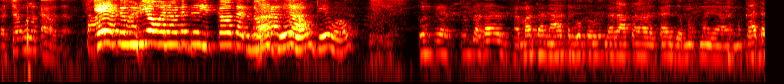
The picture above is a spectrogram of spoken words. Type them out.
कशामुळे काय होता? व्हिडिओ बनवता तो इतका होता तो. पण ते तुझं आता समाजला ना सर्व करून झालं आता काय जमत नाही आहे. मग काय तर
